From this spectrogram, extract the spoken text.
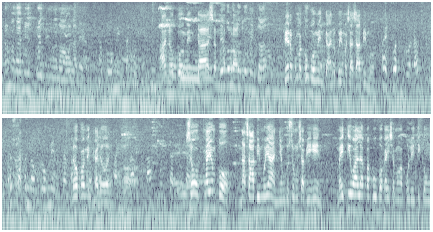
Ano masabi niyo sa project ng mga nawawala na yan? Na-comment ako. Ano comment ka sa mga Pero kung project? magko-comment ka, anong- Pero kung magko-comment ka, ano po yung masasabi mo? Ay, wala ko lang. Basta no comment lang. No comment ka doon. Mahirap na magsalita. So, ngayon po, nasabi mo yan, yung gusto mong sabihin. May tiwala pa po ba kayo sa mga politikong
